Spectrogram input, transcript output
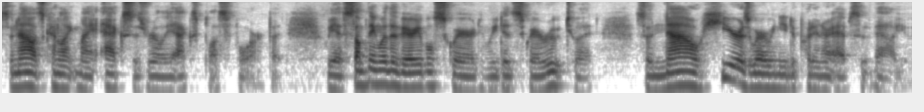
So now it's kind of like my x is really x plus 4. But we have something with a variable squared, and we did square root to it. So now here is where we need to put in our absolute value.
